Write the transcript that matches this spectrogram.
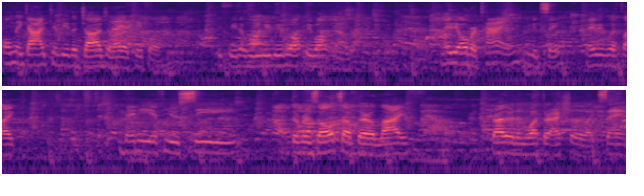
Only God can be the judge of other people. We, we, we, we, won't, we won't know. Maybe over time you can see. Maybe with like, maybe if you see the results of their life rather than what they're actually like saying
